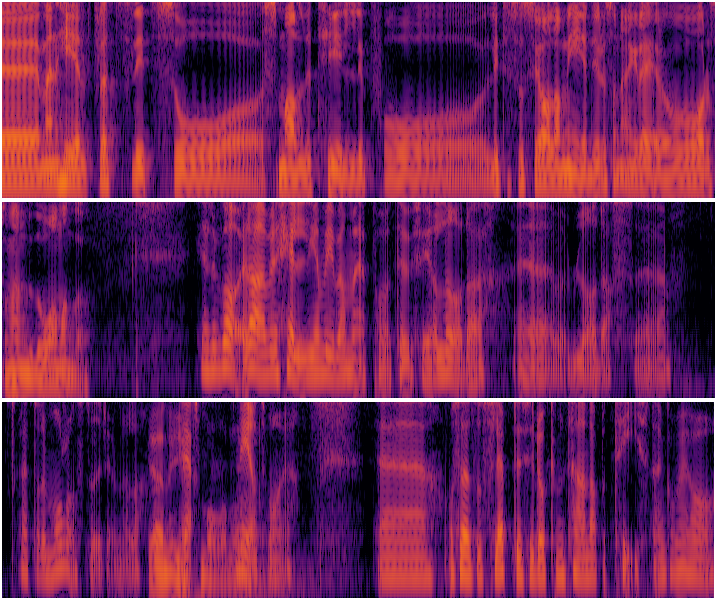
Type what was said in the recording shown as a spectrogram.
Eh, men helt plötsligt så small det till på lite sociala medier och såna här grejer. Och vad var det som hände då, Amanda? Ja, det var ju där vid helgen vi var med på TV4 lördag, eh, lördags, eh, vad heter det, morgonstudion eller? Ja, Nyhetsmorgon. Ja, Nyhetsmorgon, ja. Eh, och sen så släpptes ju dokumentären där på tisdagen, kommer jag ihåg.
